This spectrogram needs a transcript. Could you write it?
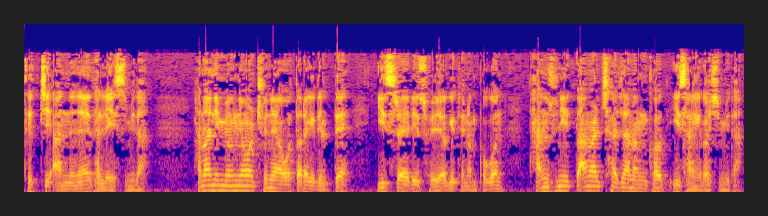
듣지 않느냐에 달려 있습니다. 하나님 명령을 준행하고 따르게 될 때 이스라엘이 소유하게 되는 복은 단순히 땅을 차지하는 것 이상의 것입니다.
